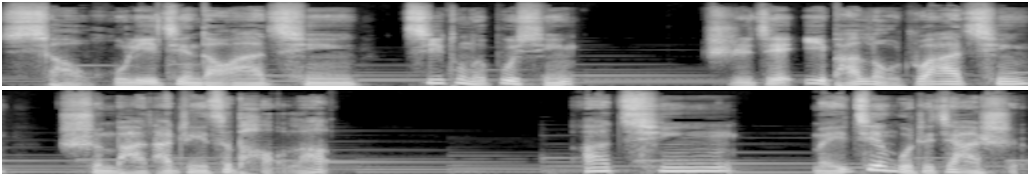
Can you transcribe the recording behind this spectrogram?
小狐狸见到阿青，激动的不行，直接一把搂住阿青，生怕他这次跑了。阿青没见过这架势，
